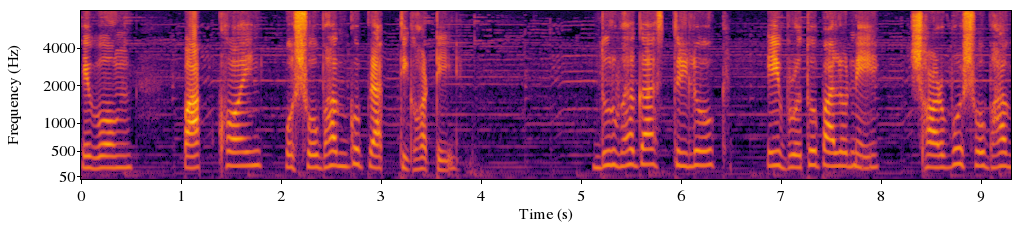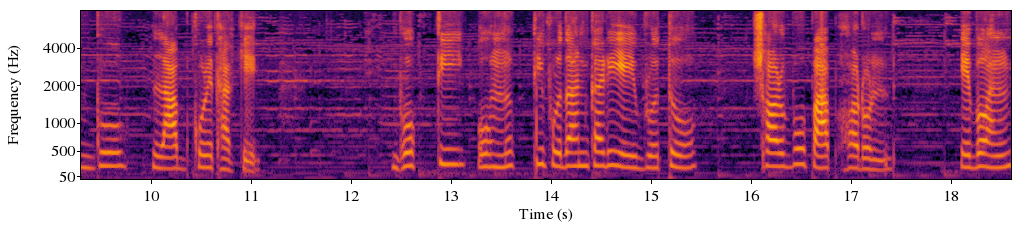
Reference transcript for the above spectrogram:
এবং পাপক্ষয় ও সৌভাগ্য প্রাপ্তি ঘটে। দুর্ভাগা স্ত্রীলোক এই ব্রত পালনে সর্বসৌভাগ্য লাভ করে থাকে। ভক্তি ও মুক্তি প্রদানকারী এই ব্রত সর্বপাপ হরণ এবং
